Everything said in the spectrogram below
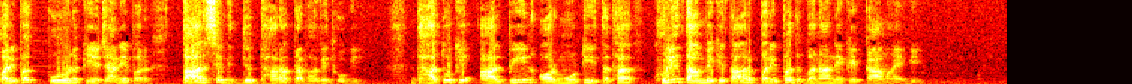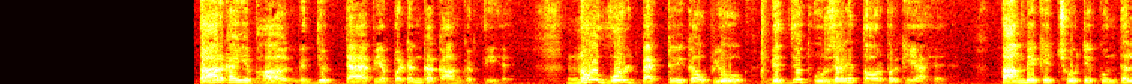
परिपथ पूर्ण किए जाने पर तार से विद्युत धारा प्रभावित होगी। धातु की आलपीन और मोटी तथा खुली तांबे की तार परिपथ बनाने के काम आएगी। तार का यह भाग विद्युत टैप या बटन का काम करती है। 9 वोल्ट बैटरी का उपयोग विद्युत ऊर्जा के तौर पर किया है। तांबे के छोटे कुंतल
